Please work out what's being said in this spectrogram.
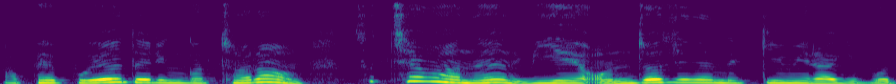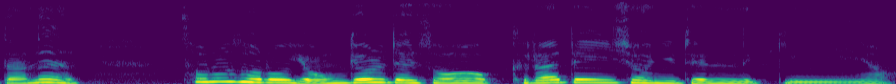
앞에 보여드린 것처럼 수채화는 위에 얹어지는 느낌이라기보다는 서로서로 연결돼서 그라데이션이 되는 느낌이에요.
